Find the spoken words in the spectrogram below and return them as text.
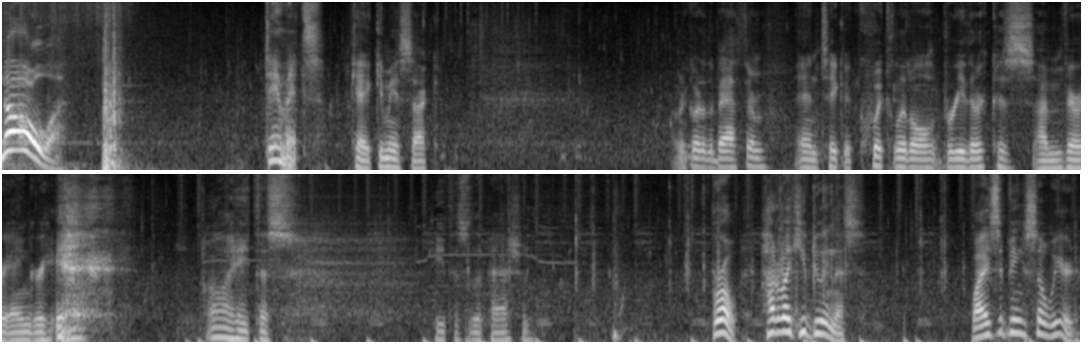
No! Damn it. Okay, give me a sec. I'm gonna go to the bathroom and take a quick little breather because I'm very angry. oh, I hate this hate this with a passion. Bro, how do I keep doing this? Why is it being so weird?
